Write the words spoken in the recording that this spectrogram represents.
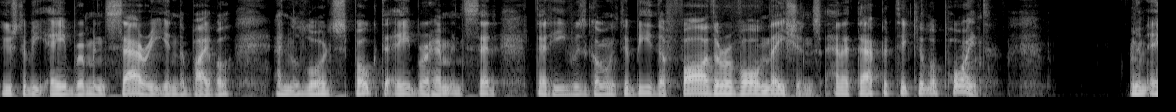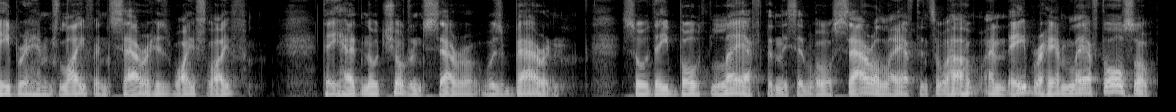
used to be Abram and Sarai in the Bible, and the Lord spoke to Abraham and said that he was going to be the father of all nations. And at that particular point in Abraham's life and Sarah, his wife's life, they had no children. Sarah was barren. So they both laughed and they said, Well, Sarah laughed. And so how, and Abraham laughed also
